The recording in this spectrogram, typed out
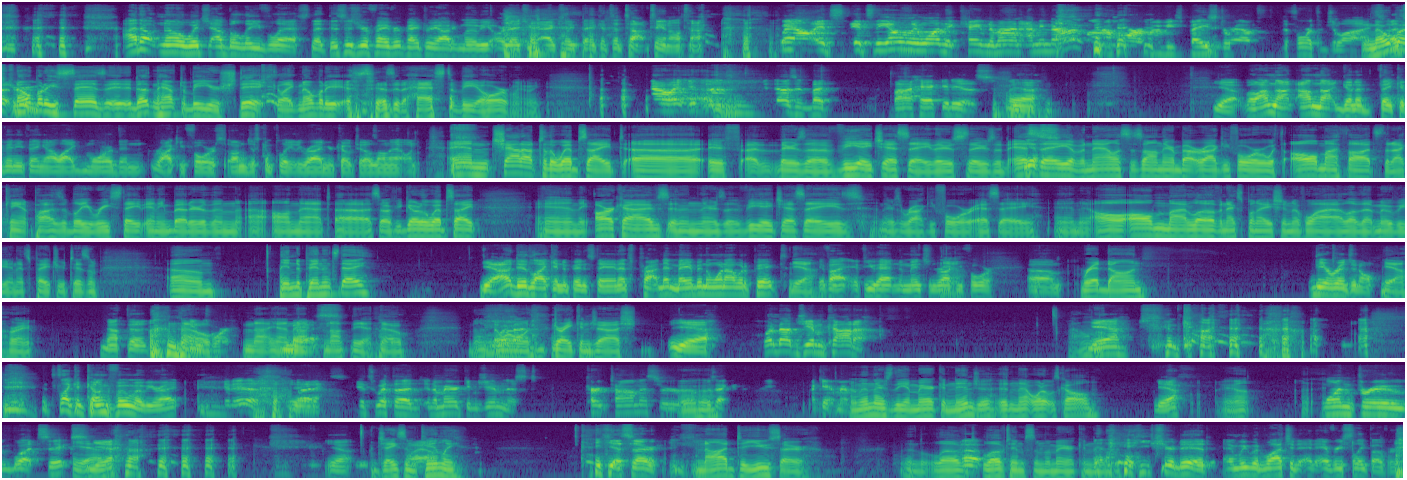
I don't know which I believe less that this is your favorite patriotic movie or that you actually think it's a top 10 all time. Well, it's it's the only one that came to mind. I mean, there aren't a lot of horror movies based around the Fourth of July. Nobody, true. nobody says it, it doesn't have to be your shtick. Like nobody says it has to be a horror movie. no, it, it doesn't. It doesn't. But by heck, it is. Yeah. Yeah, well, I'm not. I'm not gonna think of anything I like more than Rocky Four, so I'm just completely riding your coattails on that one. And shout out to the website. Uh, if uh, there's a VHSA, there's there's an essay of analysis on there about Rocky Four with all my thoughts that I can't possibly restate any better than uh, on that. Uh, so if you go to the website and the archives, and then there's a VHSA's, and there's a Rocky Four essay, and all all my love and explanation of why I love that movie and its patriotism. Um, Independence Day. Yeah, I did like Independence Day, and that's probably that may have been the one I would have picked. Yeah. if I if you hadn't mentioned Rocky Yeah. Four, um, Red Dawn. the original, Yeah, right. not the no, Hemsworth. not yeah, not, mess. not yeah, no, not the one with Drake and Josh. Yeah, What about Gymkata? I know. yeah. Jim Con- it's like a kung fu movie, right? It is. Yeah. But it's, it's with a, an American gymnast, Kurt Thomas, or what Uh-huh. was that? I can't remember. And then there's the American Ninja. Isn't that what it was called? Yeah, Yeah, One through what six? Yeah. yeah, yeah. Jason Wow. Kinley. yes, sir. Nod to you, sir. And Loved Uh, loved him some American Ninja. he sure did, and we would watch it at every sleepover.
